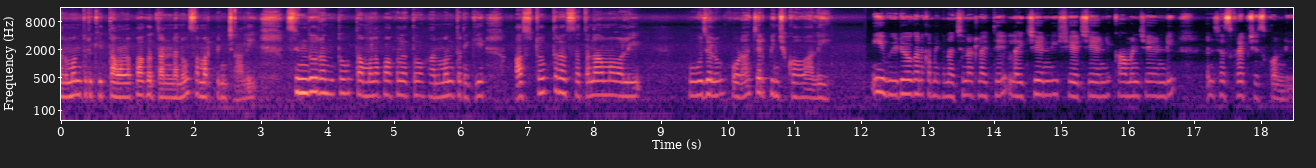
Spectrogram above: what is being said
హనుమంతుడికి తమలపాకు దండను సమర్పించాలి. సింధూరంతో, తమలపాకులతో హనుమంతునికి అష్టోత్తర శతనామావళి పూజలు కూడా జరిపించుకోవాలి. ఈ వీడియో కనుక మీకు నచ్చినట్లయితే లైక్ చేయండి, షేర్ చేయండి, కామెంట్ చేయండి అండ్ సబ్స్క్రైబ్ చేసుకోండి.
